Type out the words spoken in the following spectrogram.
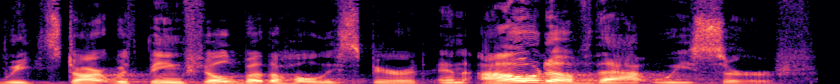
We start with being filled by the Holy Spirit, and out of that we serve.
